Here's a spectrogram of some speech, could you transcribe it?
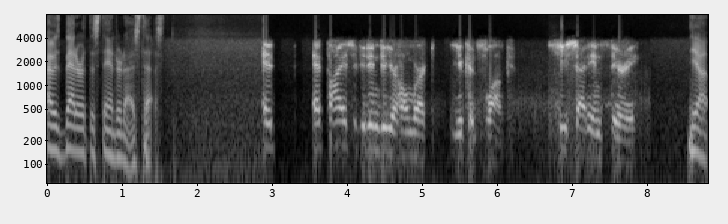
I was better at the standardized test. it at Pius, if you didn't do your homework, you could flunk. He said in theory. Yeah,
